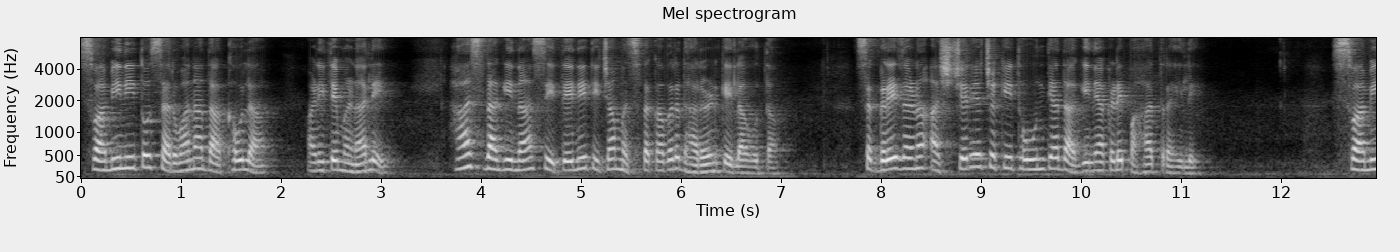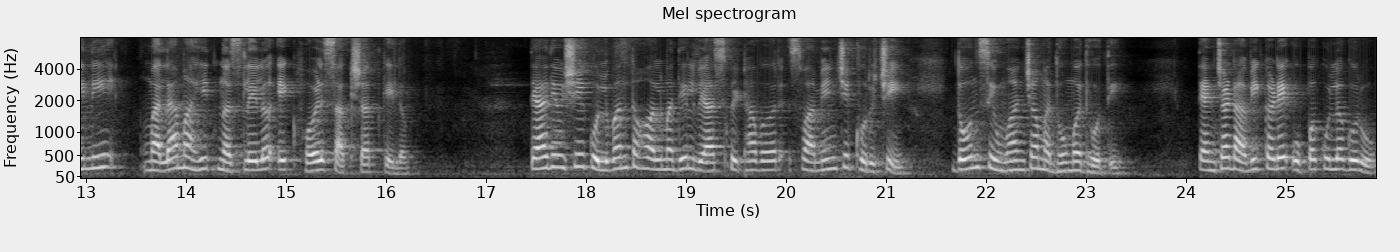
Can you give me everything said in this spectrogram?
स्वामींनी तो सर्वांना दाखवला आणि ते म्हणाले हाच दागिना सीतेने तिच्या मस्तकावर धारण केला होता. सगळेजण आश्चर्यचकित होऊन त्या दागिन्याकडे पाहत राहिले. स्वामींनी मला माहीत नसलेलं एक फळ साक्षात केलं. त्या दिवशी कुलवंत हॉलमधील व्यासपीठावर स्वामींची खुर्ची दोन सिंहांच्या मधोमध होती. त्यांच्या डावीकडे उपकुलगुरू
